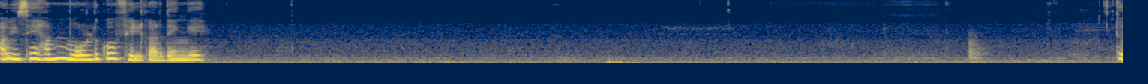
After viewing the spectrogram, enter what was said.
अब इसे हम मोल्ड को फिल कर देंगे तो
